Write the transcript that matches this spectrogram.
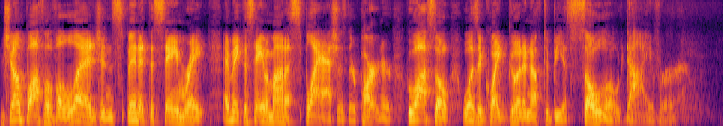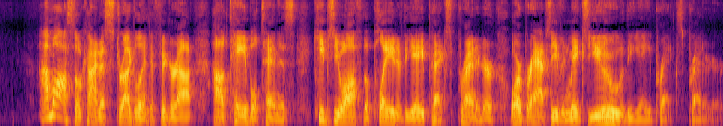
jump off of a ledge and spin at the same rate and make the same amount of splash as their partner, who also wasn't quite good enough to be a solo diver. I'm also kind of struggling to figure out how table tennis keeps you off the plate of the apex predator, or perhaps even makes you the apex predator.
